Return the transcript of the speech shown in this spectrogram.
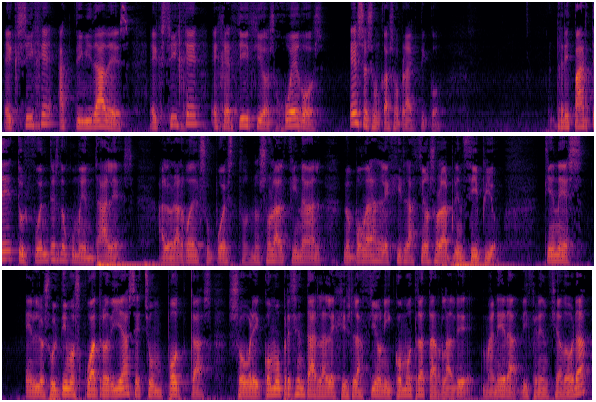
exige actividades, exige ejercicios, juegos. Eso es un caso práctico. Reparte tus fuentes documentales a lo largo del supuesto, no solo al final, no pongas la legislación solo al principio. Tienes en los últimos cuatro días hecho un podcast sobre cómo presentar la legislación y cómo tratarla de manera diferenciadora.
